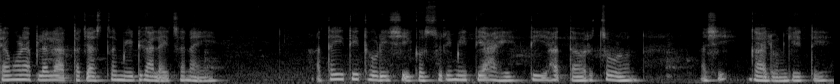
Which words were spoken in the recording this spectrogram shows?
त्यामुळे आपल्याला आता जास्त मीठ घालायचं नाही. आता इथे थोडीशी कसुरी मेथी आहे ती हातावर चोळून अशी घालून घेते.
